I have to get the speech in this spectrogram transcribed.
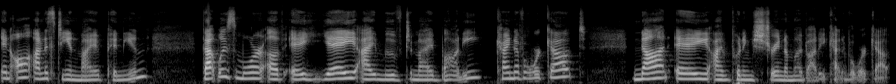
in all honesty, in my opinion, that was more of a yay, I moved my body kind of a workout, not a I'm putting strain on my body kind of a workout.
